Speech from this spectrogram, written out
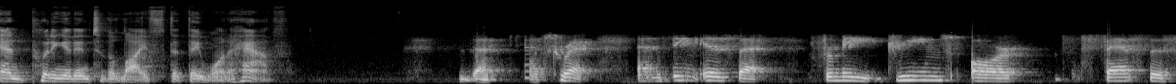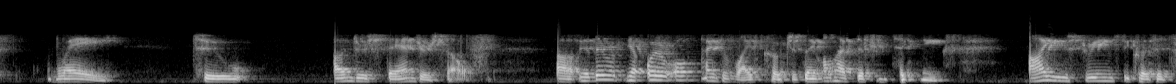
and putting it into the life that they want to have. That, that's correct. And the thing is that for me, dreams are the fastest way to understand yourself. Uh, there, are, you know, there are all kinds of life coaches. They all have different techniques. I use dreams because it's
